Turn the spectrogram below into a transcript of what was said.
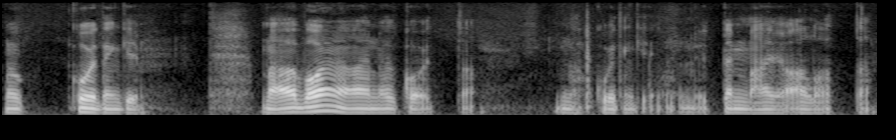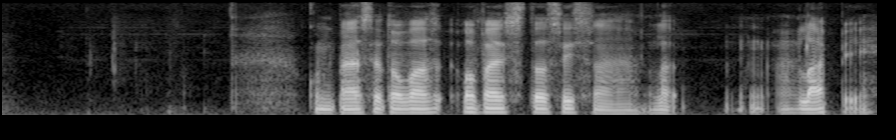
No kuitenkin. Mä voin aina koittaa. No kuitenkin nyt en mä aio aloittaa. Kun pääset ova- ovesta sisään lä- läpi.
